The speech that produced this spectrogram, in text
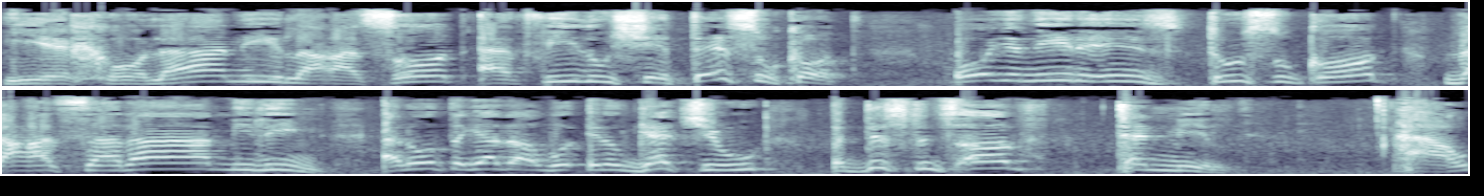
Yecholani laasot afilu shete sukot. All you need is two sukot v'asara milin, and altogether it'll get you a distance of ten mil. How?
